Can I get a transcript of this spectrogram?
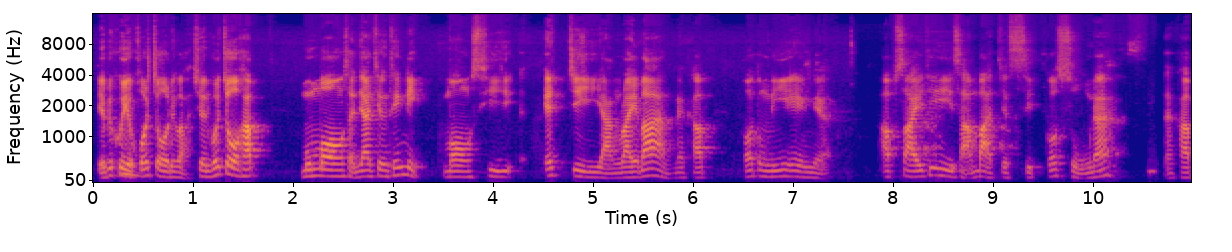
เดี๋ยวไปคุยกับโค้ชโจดีกว่า เชิญโค้ชโจครับ มุมมองสัญญาณเชิงเทคนิคมอง CSG อย่างไรบ้างนะครับ เพราะตรงนี้เองเนี่ย อัพไซด์ที่3บาท70ก็สูงนะนะครับ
